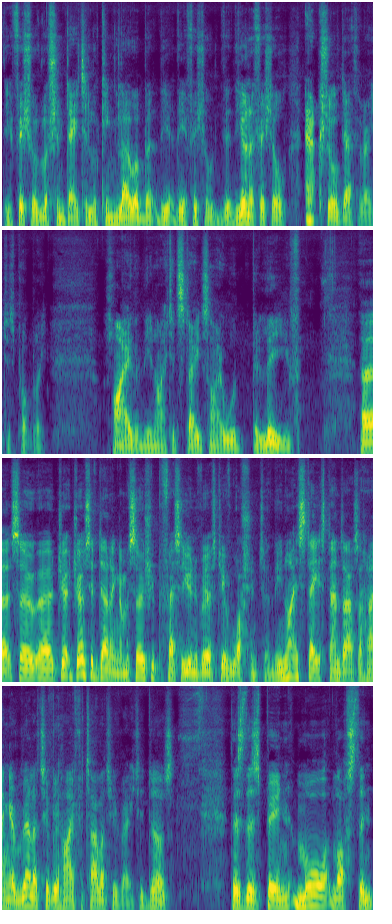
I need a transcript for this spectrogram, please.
the official Russian data looking lower, but the, the official, the, the unofficial, actual death rate is probably higher than the United States, I would believe. Uh, so, uh, jo- Joseph Dellingham, Associate Professor, University of Washington. The United States stands out as having a relatively high fatality rate. It does. There's, there's been more loss than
